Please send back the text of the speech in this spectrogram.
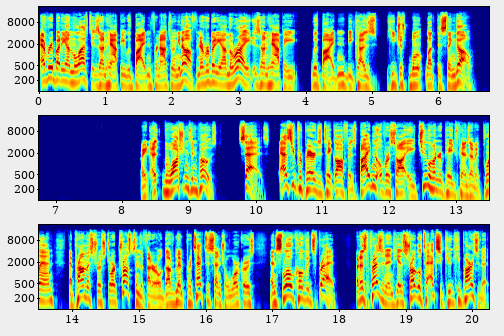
everybody on the left is unhappy with Biden for not doing enough, and everybody on the right is unhappy with Biden because he just won't let this thing go. Right? Uh, the Washington Post says, as he prepared to take office, Biden oversaw a 200 page pandemic plan that promised to restore trust in the federal government, protect essential workers, and slow COVID spread. But as president, he has struggled to execute key parts of it.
